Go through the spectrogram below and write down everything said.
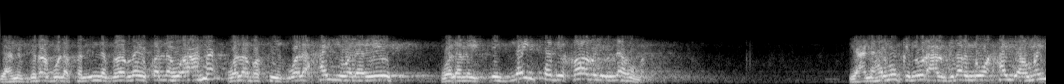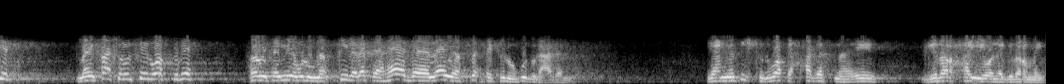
يعني الجدار بيقول لك فإن الجدار لا يقال له أعمى ولا بصير ولا حي ولا إيه ولا ميت. إذ ليس بقابل لهما. يعني هل ممكن نقول على الجدار إن هو حي أو ميت؟ ما ينفعش نقول فيه الوصف ده؟ فابن تيمية يقول لنا قيل لك هذا لا يصح في الوجود والعدم يعني ما فيش في الواقع حاجة اسمها إيه؟ جدار حي ولا جدار ميت.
